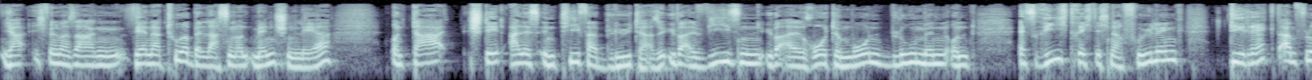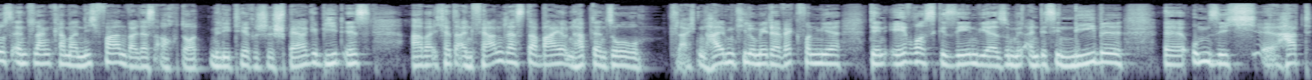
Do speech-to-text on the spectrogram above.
ja, ich will mal sagen, sehr naturbelassen und menschenleer. Und da steht alles in tiefer Blüte. Also überall Wiesen, überall rote Mohnblumen und es riecht richtig nach Frühling. Direkt am Fluss entlang kann man nicht fahren, weil das auch dort militärisches Sperrgebiet ist. Aber ich hatte ein Fernglas dabei und habe dann so vielleicht einen halben Kilometer weg von mir den Evros gesehen, wie er so mit ein bisschen Nebel äh, um sich äh, hat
